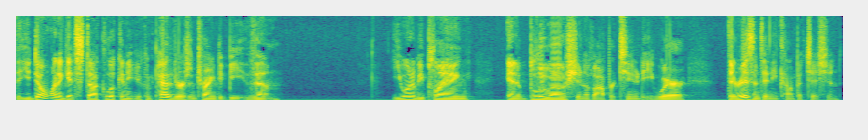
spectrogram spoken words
that you don't want to get stuck looking at your competitors and trying to beat them. You want to be playing in a blue ocean of opportunity where there isn't any competition.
